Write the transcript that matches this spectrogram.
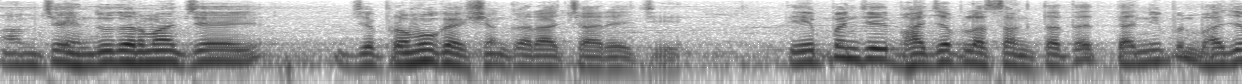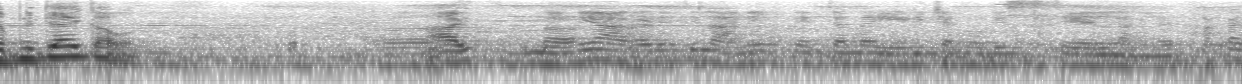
आमच्या हिंदू धर्माचे जे प्रमुख आहे शंकराचार्याची ते पण जे भाजपला सांगतात त्यांनी पण भाजपने ते ऐकावं. आ- इंडिया आघाडीतील अनेक नेत्यांना ईडीच्या नोटीस यायला लागल्यात हा काय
